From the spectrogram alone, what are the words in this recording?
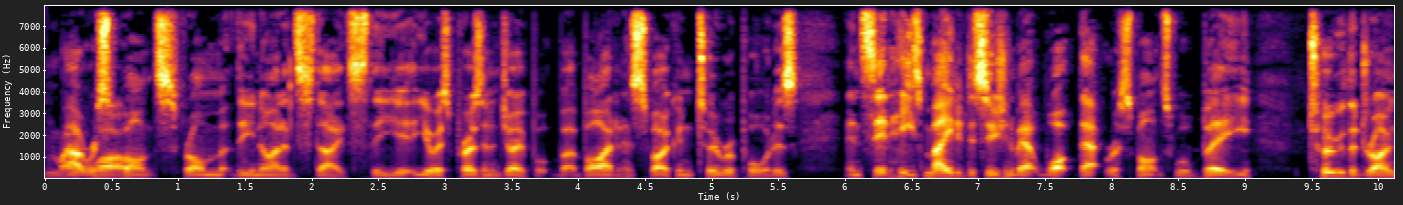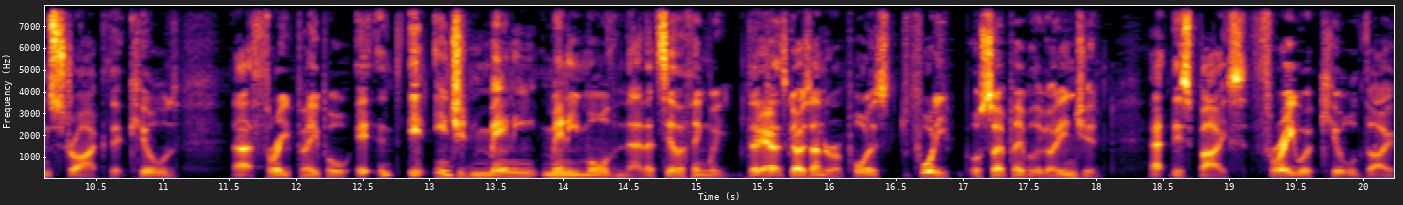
a well. response from the United States. The US President Joe Biden has spoken to reporters and said he's made a decision about what that response will be to the drone strike that killed. Uh, three people. It, it injured many, many more than that. That's the other thing we that, Yeah. that goes under report. Is forty or so people that got injured at this base. Three were killed though.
